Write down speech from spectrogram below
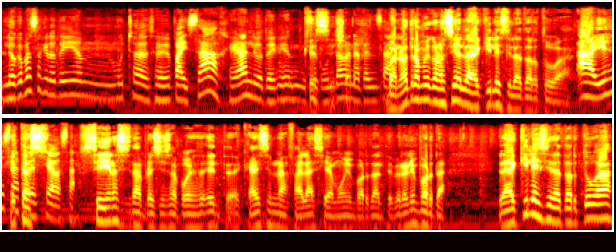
lo que pasa es que no tenían mucha se ve paisaje, algo tenían, se juntaban a pensar. Bueno, otra muy conocida es la de Aquiles y la tortuga. ah, y esa es estás- preciosa. Sí, no sé si es tan preciosa, porque entra- caes en una falacia muy importante, pero no importa. La de Aquiles y la tortuga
